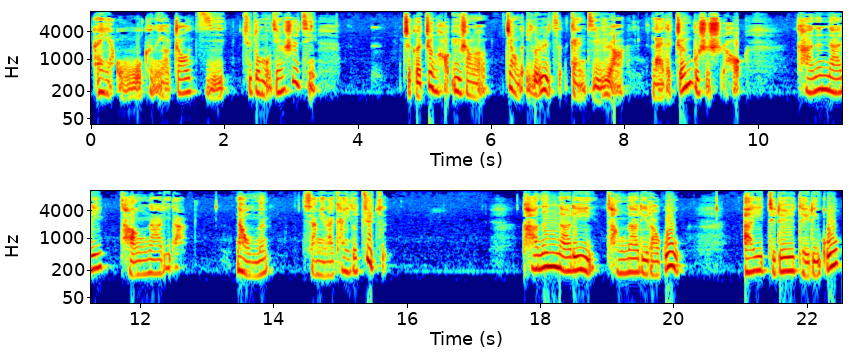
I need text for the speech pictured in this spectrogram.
哎呀，我可能要着急去做某件事情，这个正好遇上了这样的一个日子，赶集日啊，来的真不是时候。卡能哪里藏哪里的？那我们下面来看一个句子。가는날이장날이라고아이들을데리고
